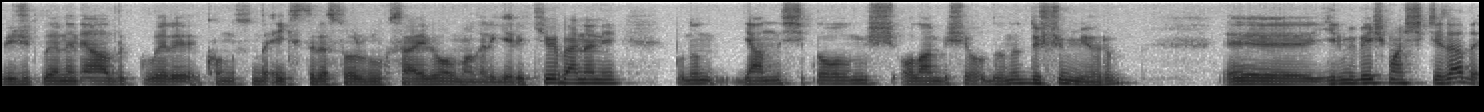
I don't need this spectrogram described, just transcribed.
vücutlarına ne aldıkları konusunda ekstra sorumluluk sahibi olmaları gerekiyor. Ben hani bunun yanlışlıkla olmuş olan bir şey olduğunu düşünmüyorum. Ee, 25 maçlık ceza da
